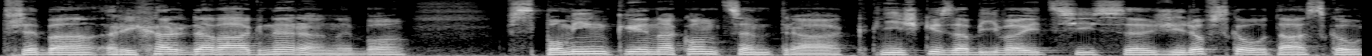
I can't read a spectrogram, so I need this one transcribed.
třeba Richarda Wagnera nebo vzpomínky na koncentrák, knížky zabývající se židovskou otázkou.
